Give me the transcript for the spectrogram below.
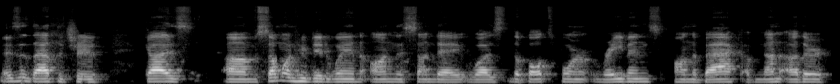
Isn't that the truth, guys? Um, someone who did win on this Sunday was the Baltimore Ravens on the back of none other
